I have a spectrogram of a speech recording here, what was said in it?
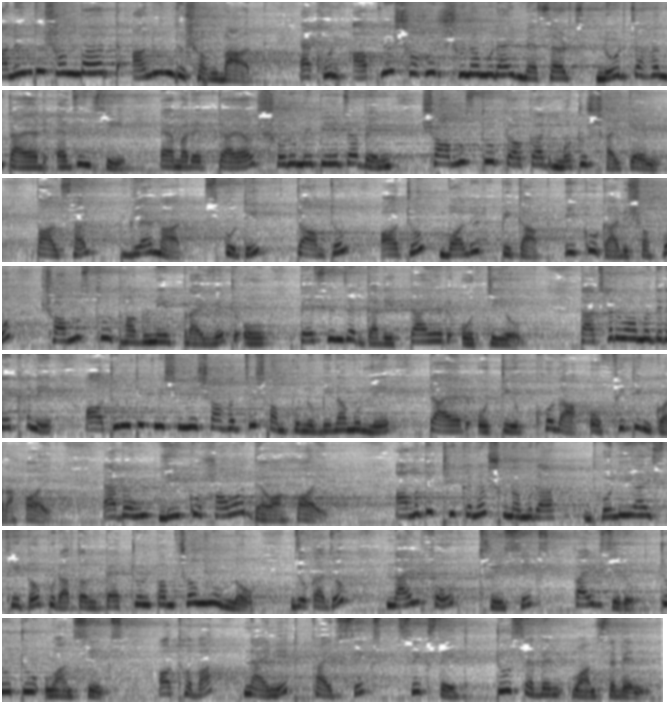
আনন্দ সংবাদ আনন্দ সংবাদ। এখন আপনার শহর সোনামুড়ায় messrs Noorjahan tyre agency. MRF tyre শোরুমে পেয়ে যাবেন সমস্ত প্রকার মোটরসাইকেল। পালসার, গ্ল্যামার, স্কুটি, টমটম, অটো, বলের পিক আপ ইকো গাড়ি সহ সমস্ত ধরনের প্রাইভেট ও প্যাসেঞ্জার গাড়ির টায়ার ও টিউব। তাছাড়াও আমাদের এখানে অটোমেটিক মেশিনের সাহায্যে সম্পূর্ণ বিনামূল্যে টায়ার ও টিউব খোলা ও ফিটিং করা হয় এবং লিক হাওয়া দেওয়া হয়। আমাদের ঠিকানা সোনামুড়া ধলিয়ায় স্থিত পুরাতন পেট্রোল পাম্প সংলগ্ন। যোগাযোগ nine four three six five zero two two one six অথবা nine eight five six six eight two seven one seven.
